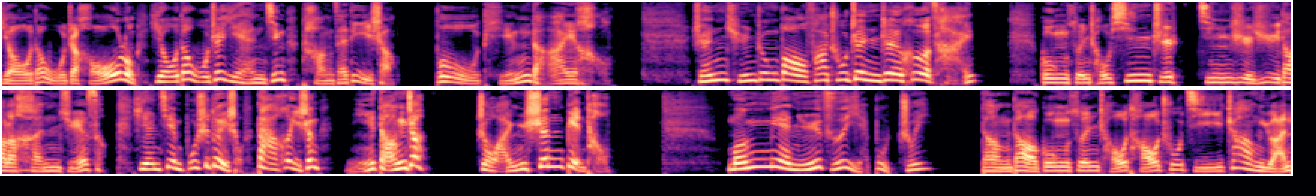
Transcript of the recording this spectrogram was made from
有的捂着喉咙，有的捂着眼睛，躺在地上不停的哀嚎。人群中爆发出阵阵喝彩，公孙仇心知今日遇到了狠角色，眼见不是对手，大喝一声：“你等着！”转身便逃。蒙面女子也不追，等到公孙仇逃出几丈远，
